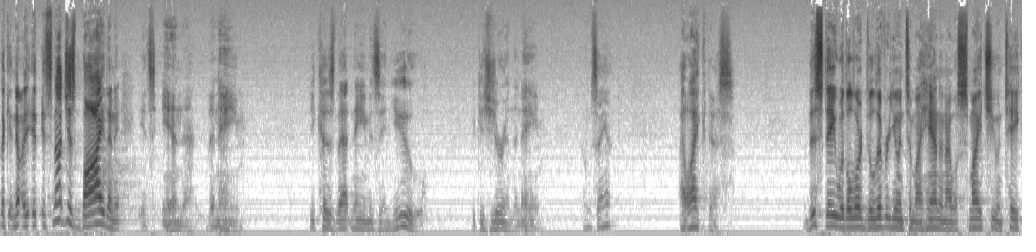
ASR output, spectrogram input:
Look, no, it, it's not just by the name, it's in the name. Because that name is in you, because you're in the name. You know I'm saying? I like this. This day will the Lord deliver you into my hand, and I will smite you and take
